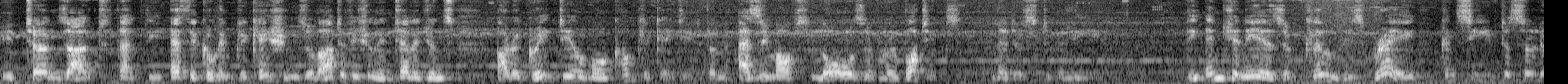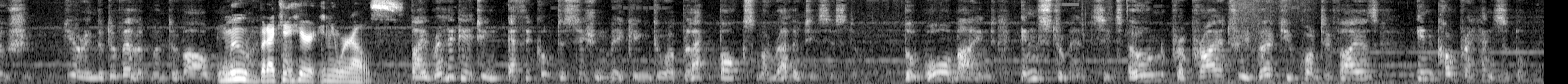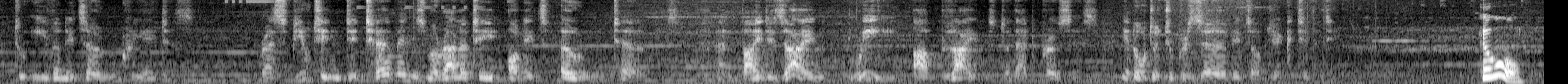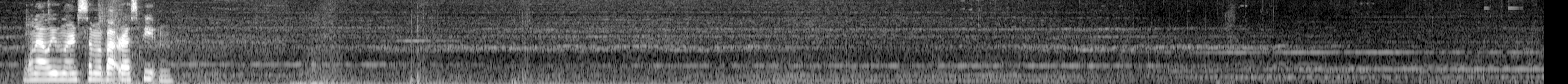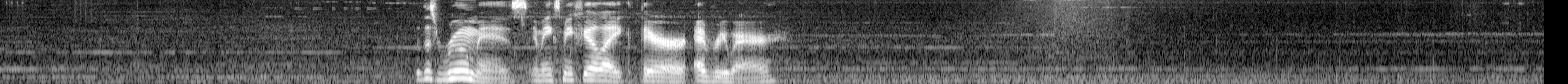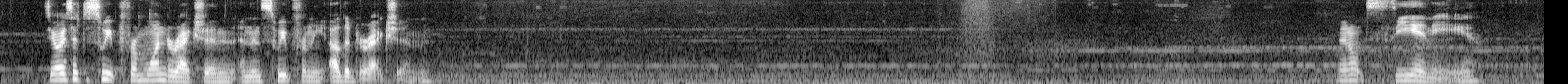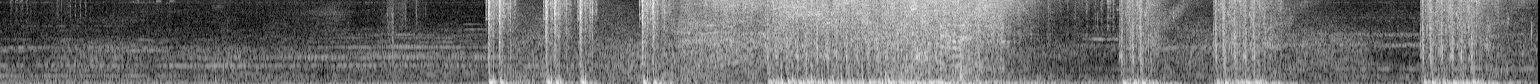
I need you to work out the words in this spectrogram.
It turns out that the ethical implications of artificial intelligence are a great deal more complicated than Asimov's laws of robotics led us to believe. The engineers of Clovis Bray conceived a solution during the development of our war Move, but I can't hear it anywhere else. by relegating ethical decision making to a black box morality system, the Warmind instruments its own proprietary virtue quantifiers incomprehensible to even its own creators. Rasputin determines morality on its own terms, and by design, we are blind to that process in order to preserve its objectivity. Cool. Well, now we've learned some about Rasputin. What this room is, it makes me feel like they're everywhere. So you always have to sweep from one direction and then sweep from the other direction. I don't see any.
